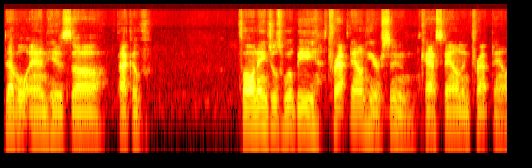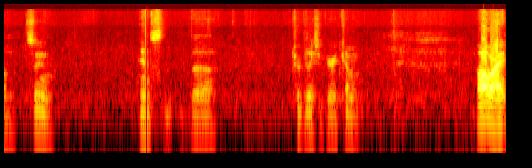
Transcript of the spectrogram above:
devil and his uh, pack of fallen angels will be trapped down here soon, cast down and trapped down soon. Hence the tribulation period coming. All right.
